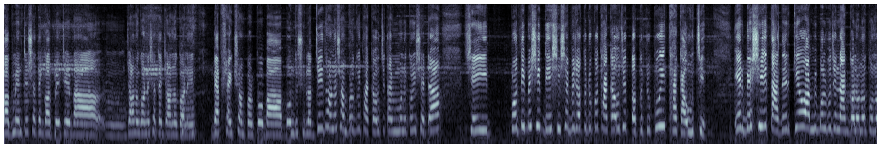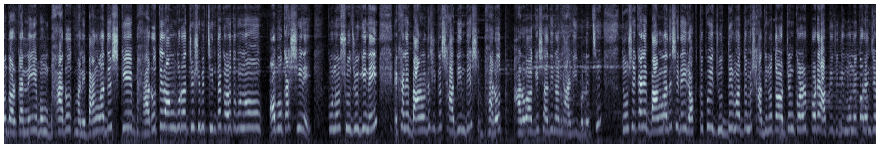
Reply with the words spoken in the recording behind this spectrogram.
গভর্নমেন্টের সাথে গভর্নমেন্টের বা জনগণের সাথে জনগণের ব্যবসায়িক সম্পর্ক বা বন্ধুসুলভ যেই ধরনের সম্পর্কই থাকা উচিত, আমি মনে করি সেটা, সেই প্রতিবেশী দেশ হিসেবে যতটুকু থাকা উচিত ততটুকুই থাকা উচিত। এর বেশি তাদেরকেও আমি বলব যে নাক গলানোর কোনো দরকার নেই এবং ভারত মানে বাংলাদেশকে ভারতের অঙ্গরাজ্য হিসেবে চিন্তা করা তো কোনো অবকাশই নেই, কোনো সুযোগই নেই। এখানে বাংলাদেশ একটা স্বাধীন দেশ, ভারত আরও আগে স্বাধীন, আমি আগেই বলেছি। তো সেখানে বাংলাদেশের এই রক্তক্ষয়ী যুদ্ধের মাধ্যমে স্বাধীনতা অর্জন করার পরে আপনি যদি মনে করেন যে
